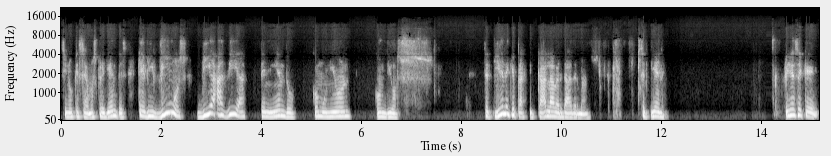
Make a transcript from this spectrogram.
sino que seamos creyentes, que vivimos día a día teniendo comunión con Dios. Se tiene que practicar la verdad, hermanos. Se tiene. Fíjense que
